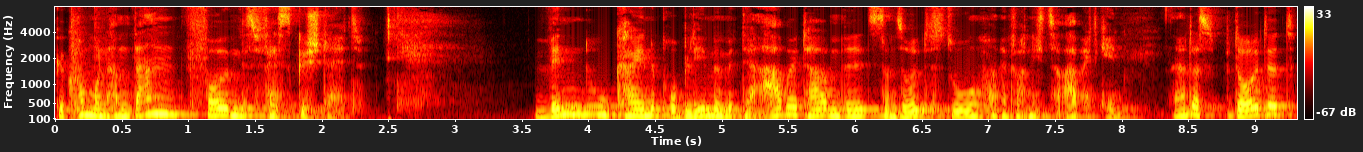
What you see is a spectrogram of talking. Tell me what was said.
gekommen und haben dann Folgendes festgestellt. Wenn du keine Probleme mit der Arbeit haben willst, dann solltest du einfach nicht zur Arbeit gehen. Ja, das bedeutet,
